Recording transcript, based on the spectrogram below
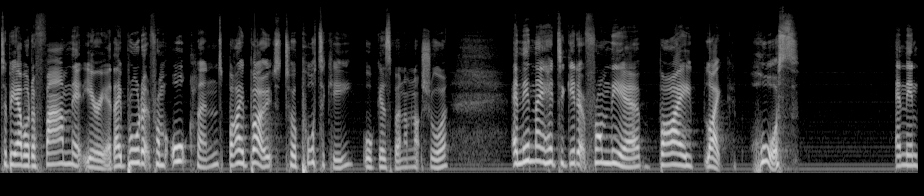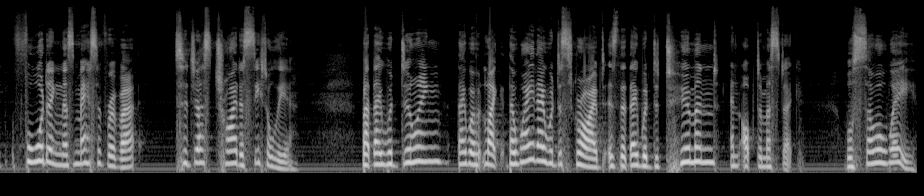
to be able to farm that area. They brought it from Auckland by boat to Opotiki or Gisborne, I'm not sure. And then they had to get it from there by like horse and then fording this massive river to just try to settle there. But they were doing, they were like, the way they were described is that they were determined and optimistic. Well, so are we.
